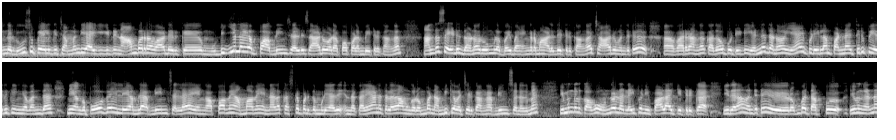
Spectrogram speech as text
இந்த லூசு பயலுக்கு சம்மந்தி ஆக்கிக்கிட்டு நாம்படுற வார்டு இருக்குது முடியலையப்பா அப்படின்னு சொல்லிட்டு சாருவோட அப்பா புலம்பிட்டு இருக்காங்க. அந்த சைடு தனம் ரூமில் போய் பயங்கரமாக அழுதுட்டு இருக்காங்க. சாரு வந்துட்டு வர்றாங்க. கதவை போட்டிட்டு என்ன தனம் ஏன் இப்படிலாம் பண்ண? திருப்பி எதுக்கு இங்கே வந்த? நீ அங்கே போவே இல்லையாம்ல? அப்படின்னு சொல்ல எங்கள் அப்பாவே அம்மாவே என்னால் கஷ்டப்படுத்த முடியாது. இந்த கல்யாணத்தில் தான் அவங்க ரொம்ப நம்பிக்கை வச்சிருக்காங்க அப்படின்னு சொன்னதுமே இவங்களுக்காக உன்னோட லைஃப்பை நீ பாழாக்கிட்டு இருக்க. இதெல்லாம் வந்துட்டு ரொம்ப தப்பு. இவங்க என்ன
